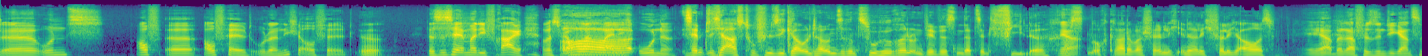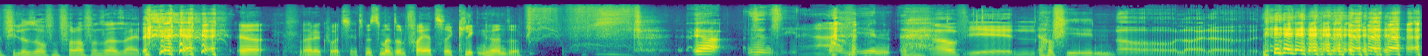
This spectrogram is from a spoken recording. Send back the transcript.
äh, uns auf, äh, aufhält oder nicht aufhält. Ja. Das ist ja immer die Frage. Aber es wäre Oh. auch langweilig ohne. Sämtliche Astrophysiker unter unseren Zuhörern, und wir wissen, das sind viele, Ja. rasten auch gerade wahrscheinlich innerlich völlig aus. Ja, aber dafür sind die ganzen Philosophen voll auf unserer Seite. Ja, warte kurz. Jetzt müsste man so ein Feuerzeug klicken hören, so. Ja, sind sie. Auf jeden. auf jeden. Auf jeden. Oh, Leute.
